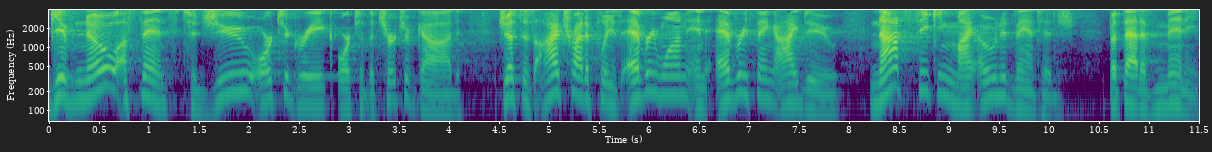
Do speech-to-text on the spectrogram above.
Give no offense to Jew or to Greek or to the church of God, just as I try to please everyone in everything I do, not seeking my own advantage, but that of many,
